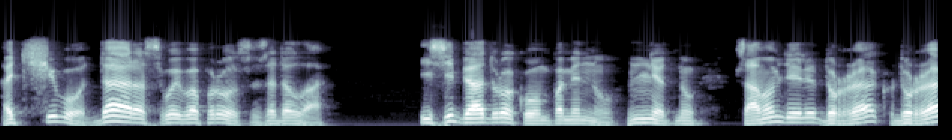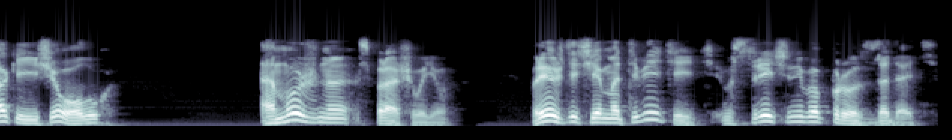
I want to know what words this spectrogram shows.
отчего Дара свой вопрос задала. И себя дураком помянул. Нет, ну, в самом деле, дурак, дурак и еще олух. А можно, спрашиваю, прежде чем ответить, встречный вопрос задать?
